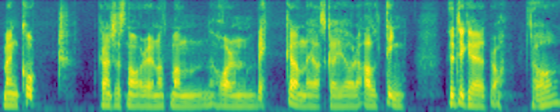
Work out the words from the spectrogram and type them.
men kort, kanske snarare än att man har en vecka när jag ska göra allting. Det tycker jag är rätt bra. Ja,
